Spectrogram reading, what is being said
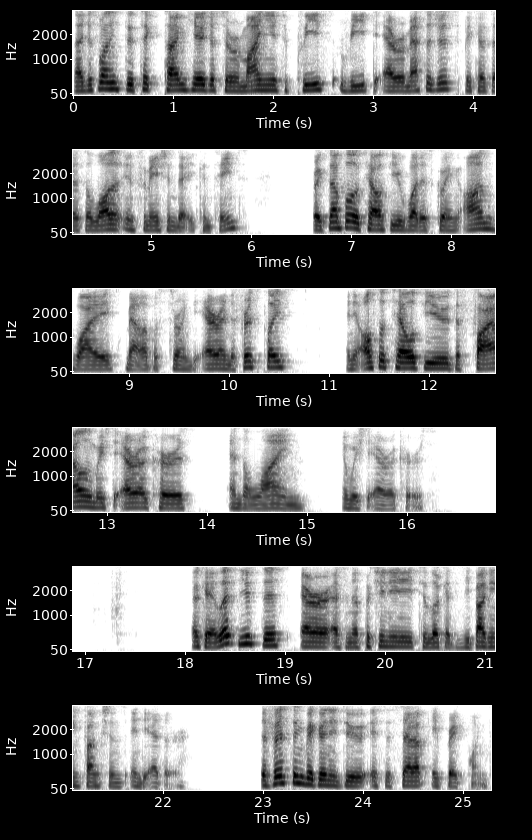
Now, I just wanted to take time here just to remind you to please read the error messages because there's a lot of information that it contains. For example, it tells you what is going on, why MATLAB was throwing the error in the first place, and it also tells you the file in which the error occurs and the line in which the error occurs. Okay, let's use this error as an opportunity to look at the debugging functions in the editor. The first thing we're going to do is to set up a breakpoint.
